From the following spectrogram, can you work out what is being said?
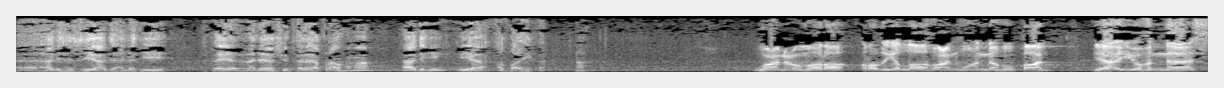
آه، هذه الزيادة التي من لا يسجد فلا يقرأهما هذه هي الضعيفة. نعم. وعن عمر رضي الله عنه أنه قال يا أيها الناس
